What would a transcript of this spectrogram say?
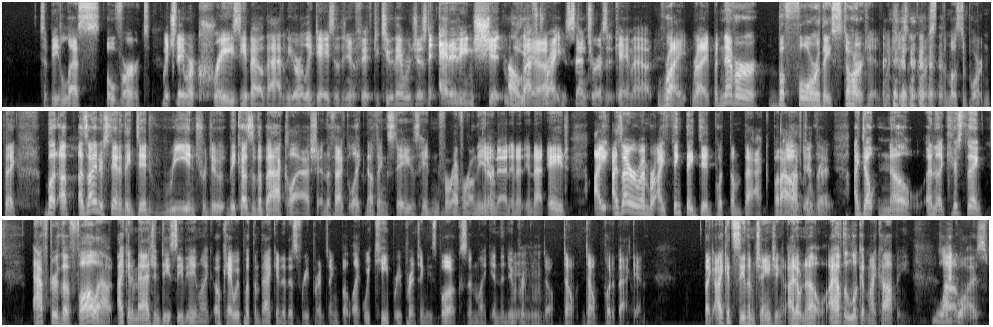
to be less overt Which they were crazy about that in the early days of the new 52. They were just editing shit Oh, left, yeah. right, and center as it came out. right right but never before they started which is of course the most important thing but uh, as i understand it they did reintroduce because of the backlash and the fact that like nothing stays hidden forever on the Yeah. internet in, in that age i as i remember i think they did put them back but i'll Oh, have to re- I don't know. And like, here's the thing: after the fallout, I can imagine DC being like, "Okay, we put them back into this reprinting, but like we keep reprinting these books, and like in the new printing, Mhm. don't don't don't put it back in." Like I could see them changing it. I don't know. I have to look at my copy. Likewise.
